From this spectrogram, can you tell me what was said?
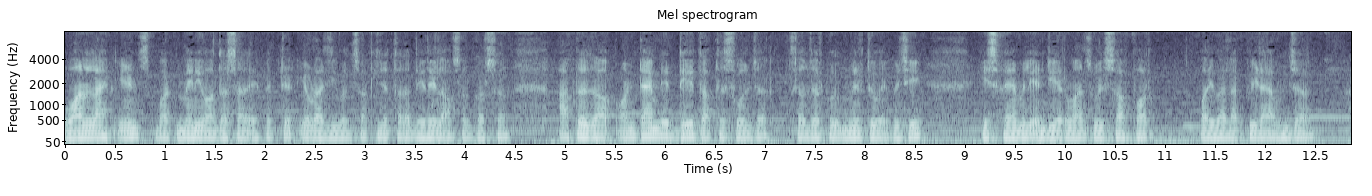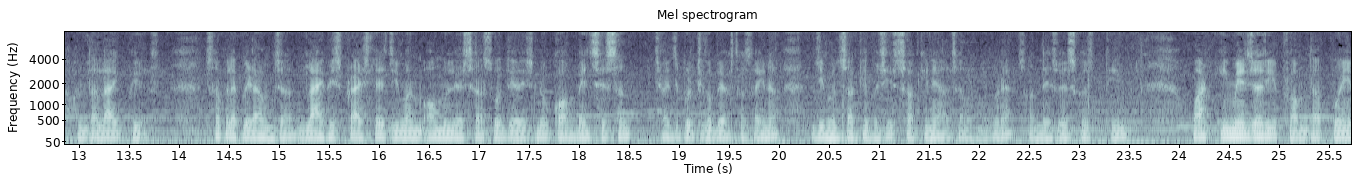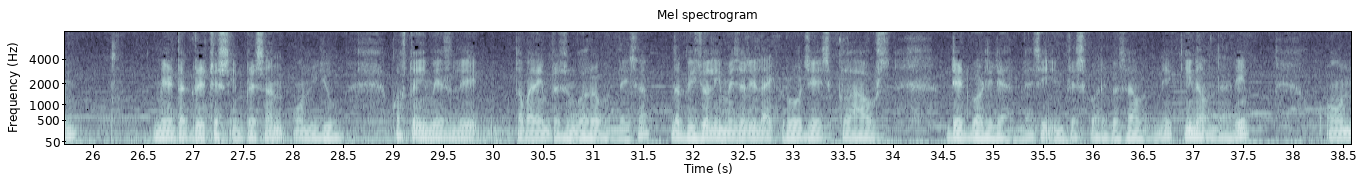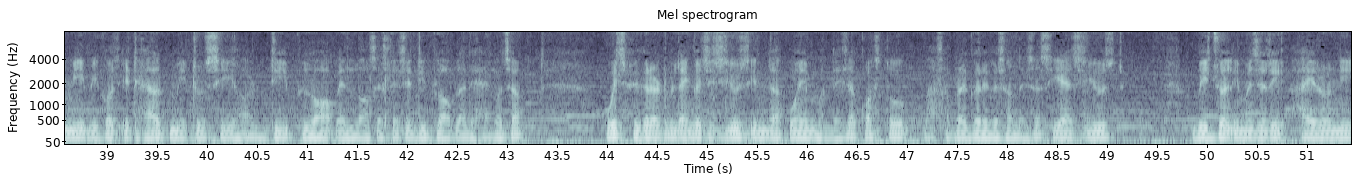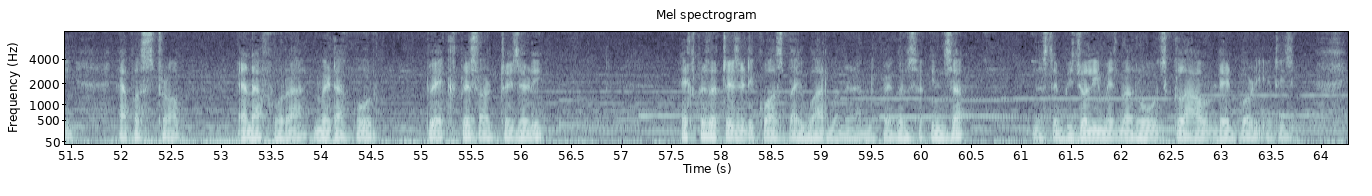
One life ends but many others are affected एउटा जीवन सकिन्छ तर धेरैलाई असर गर्छ after the untimely death of the soldier सोल्जरको मृत्यु भएपछि his family and dear ones will suffer परिवारलाई पीडा हुन्छ आफन्तलाई सबैलाई पीडा हुन्छ लाइफ इज प्राइसलेस जीवन अमूल्य छ so there is no compensation क्षतिपूर्तिको व्यवस्था छैन जीवन सकेपछि सकि नै हाल्छ भन्ने कुरा सन्देश हो यसको theme what imagery from the poem made the greatest impression on you कस्तो इमेजले तपाईँलाई इम्प्रेसन गर्यो भन्दैछ? The visual imagery like roses clouds dead बडीले हामीलाई चाहिँ इम्प्रेस गरेको छ भन्ने। किन भन्दाखेरि on me because it help me to see her deep love and loss यसले चाहिँ डिप लभलाई देखाएको छ। Which figurative language is use in the poem भन्दैछ। कस्तो भाषा प्रयोग गरेको छ भन्दैछ। She has use visual imagery irony apostrophe anaphora metaphor to express her tragedy express the tragedy cause by war भनेर हामीले प्रयोग गर्न सकिन्छ। जस्तै visual इमेजमा rose cloud dead body etc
